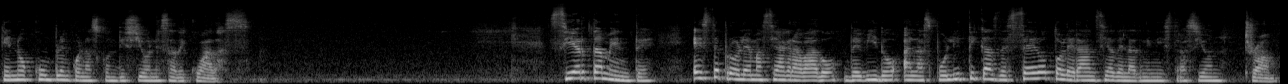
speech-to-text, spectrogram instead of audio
que no cumplen con las condiciones adecuadas. Ciertamente, este problema se ha agravado debido a las políticas de cero tolerancia de la administración Trump,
